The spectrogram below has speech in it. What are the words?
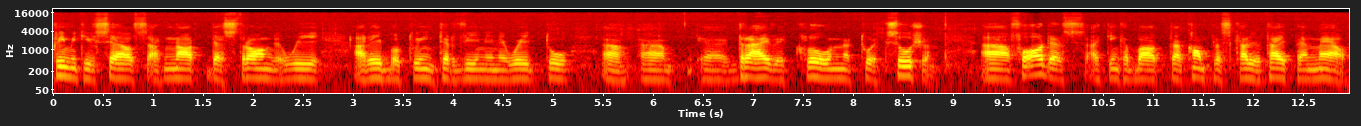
primitive cells are not that strong. We are able to intervene in a way to uh, uh, Uh, um, uh, drive a clone to exhaustion. Uh, for others, I think about uh, complex karyotype ML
